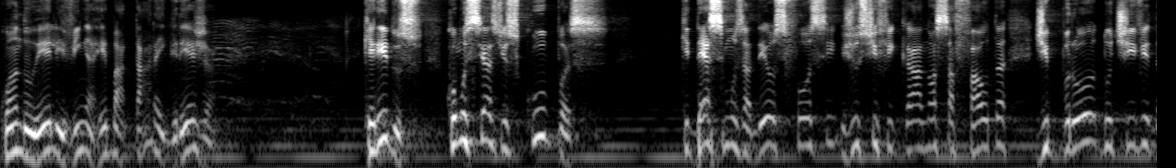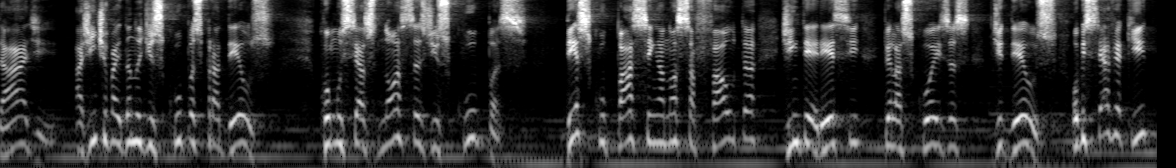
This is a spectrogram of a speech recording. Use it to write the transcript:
quando Ele vir arrebatar a igreja. Queridos, como se as desculpas que dessemos a Deus fosse justificar a nossa falta de produtividade. A gente vai dando desculpas para Deus como se as nossas desculpas desculpassem a nossa falta de interesse pelas coisas de Deus. Observe aqui,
